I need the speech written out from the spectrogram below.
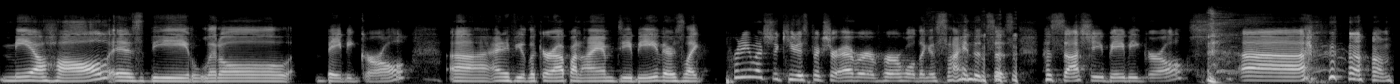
Mia Hall is the little baby girl. Uh, and if you look her up on IMDb, there's like pretty much the cutest picture ever of her holding a sign that says Hasashi baby girl. Uh, um,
